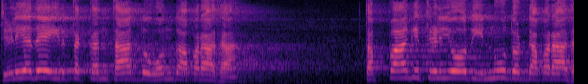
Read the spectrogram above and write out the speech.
ತಿಳಿಯದೇ ಇರತಕ್ಕಂಥದ್ದು ಒಂದು ಅಪರಾಧ. ತಪ್ಪಾಗಿ ತಿಳಿಯೋದು ಇನ್ನೂ ದೊಡ್ಡ ಅಪರಾಧ.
